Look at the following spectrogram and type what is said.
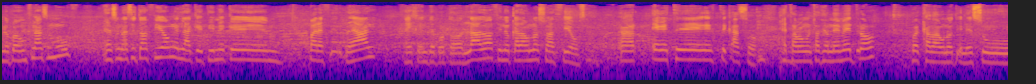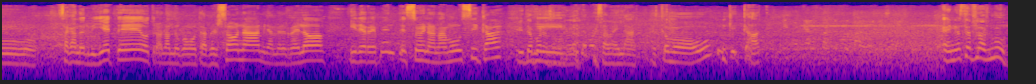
Bueno, pues un flash move es una situación en la que tiene que parecer real, hay gente por todos lados haciendo cada uno su acción. Sea, en este, este caso estamos en una estación de metro, pues cada uno tiene su sacando el billete, otro hablando con otra persona, mirando el reloj y de repente suena la música Y te pones a bailar. y te pones a bailar. Es como un, un Kit Kat. En este flash move,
